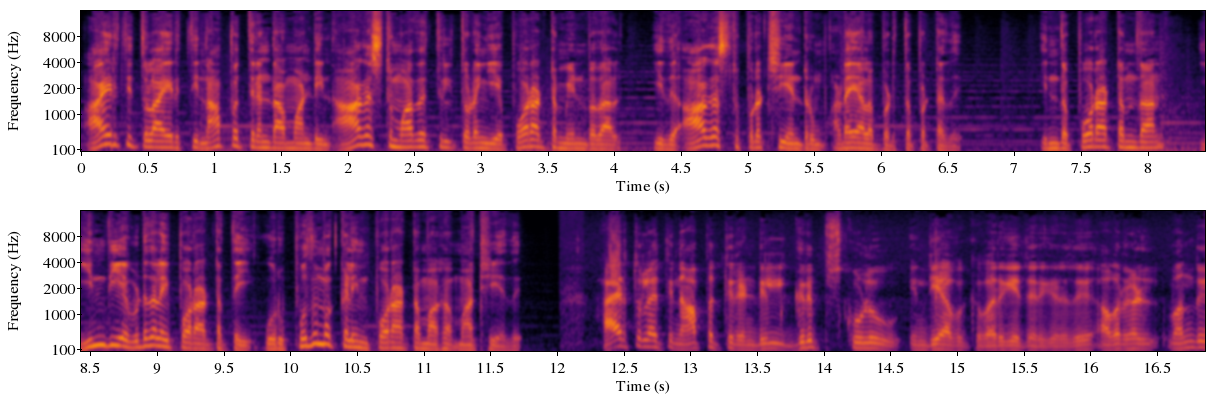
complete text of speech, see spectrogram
ஆயிரத்தி தொள்ளாயிரத்தி நாற்பத்தி ரெண்டாம் ஆண்டின் ஆகஸ்ட் மாதத்தில் தொடங்கிய போராட்டம் என்பதால் இது ஆகஸ்ட் புரட்சி என்றும் அடையாளப்படுத்தப்பட்டது. இந்த போராட்டம்தான் இந்திய விடுதலைப் போராட்டத்தை ஒரு பொதுமக்களின் போராட்டமாக மாற்றியது. ஆயிரத்தி தொள்ளாயிரத்தி நாற்பத்தி ரெண்டில் கிரிப்ஸ் குழு இந்தியாவுக்கு வருகை தருகிறது. அவர்கள் வந்து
